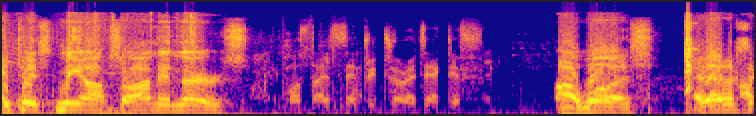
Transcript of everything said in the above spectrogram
They pissed me off, so I'm in theirs. Hostile sentry turret active. I was. Hello, sir.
